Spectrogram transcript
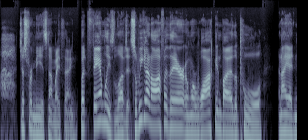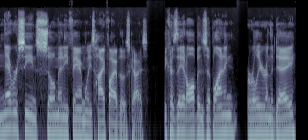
just for me, it's not my thing. But families loved it. So we got off of there and we're walking by the pool, and I had never seen so many families high five those guys because they had all been ziplining earlier in the day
